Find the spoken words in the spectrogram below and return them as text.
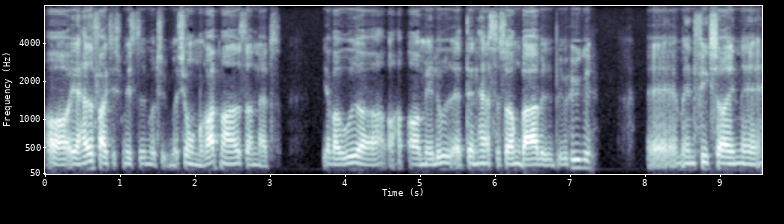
og jeg havde faktisk mistet motivationen ret meget, sådan at jeg var ude og, og, og melde ud, at den her sæson bare ville blive hygge. Uh, men fik så en, uh,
